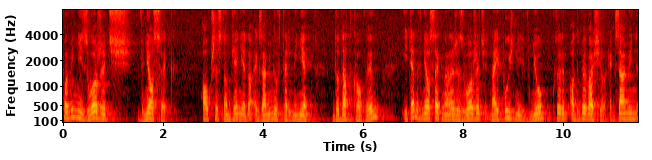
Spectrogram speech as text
powinni złożyć wniosek o przystąpienie do egzaminu w terminie dodatkowym i ten wniosek należy złożyć najpóźniej w dniu, w którym odbywa się egzamin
